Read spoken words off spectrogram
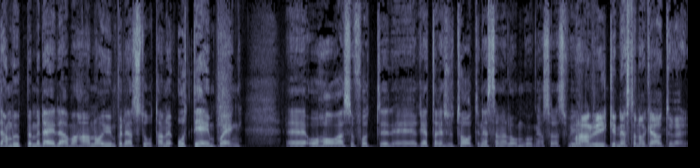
han var uppe med dig där, men han har ju imponerat stort. Han har 81 poäng. Eh, och har alltså fått eh, rätta resultat i nästan alla omgångar. Så att vi... Men han ryker nästan knockout tyvärr.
